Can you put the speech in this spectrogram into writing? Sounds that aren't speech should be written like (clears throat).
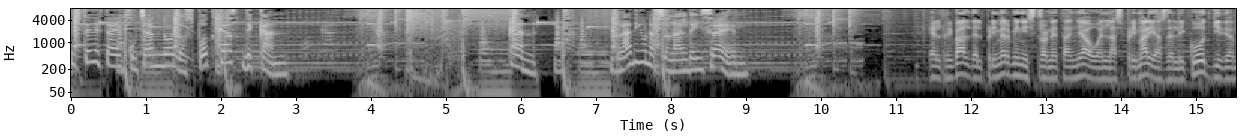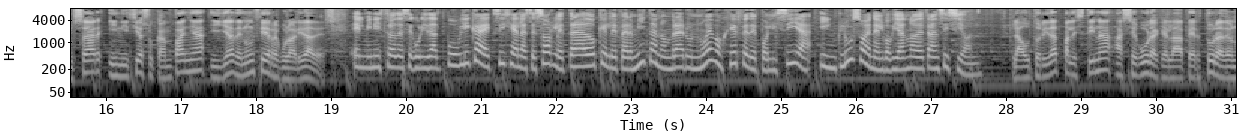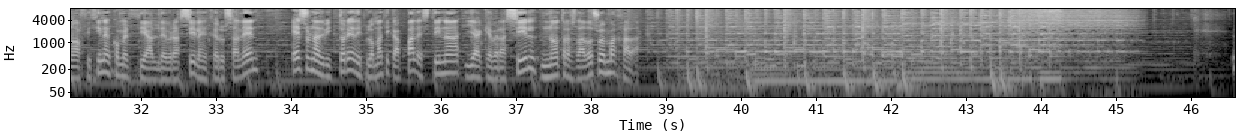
Usted está escuchando los podcasts de CAN. CAN, Radio Nacional de Israel. El rival del primer ministro Netanyahu en las primarias del Likud, Gideon Sar, inició su campaña y ya denuncia irregularidades. El ministro de Seguridad Pública exige al asesor letrado que le permita nombrar un nuevo jefe de policía, incluso en el gobierno de transición. La autoridad palestina asegura que la apertura de una oficina comercial de Brasil en Jerusalén es una victoria diplomática palestina ya que Brasil no trasladó su embajada.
